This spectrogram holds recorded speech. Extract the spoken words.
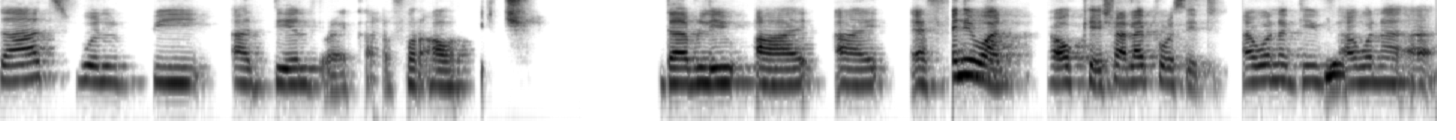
that will be a deal breaker for our pitch. W I I F. Anyone? Okay, shall I proceed? I want to give, yeah. I want to, uh,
